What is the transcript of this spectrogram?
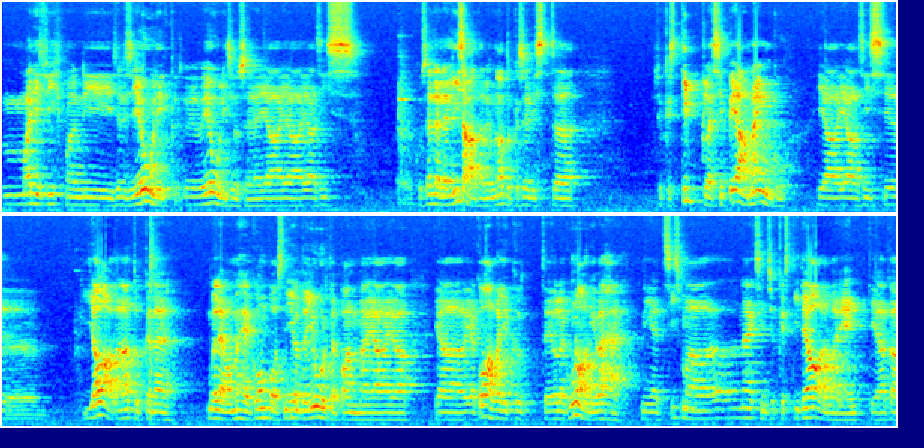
Madis Vihmani sellise jõulik, jõulisuse ja, ja, ja siis kui sellele lisada nüüd natuke sellist äh, sihukest tippklassi peamängu ja, ja siis äh, jalaga natukene mõlema mehe kombos nii-öelda juurde panna ja, ja, ja, ja kohavalikut ei ole kunagi vähe. nii et siis ma näeksin sihukest ideaalvarianti, aga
